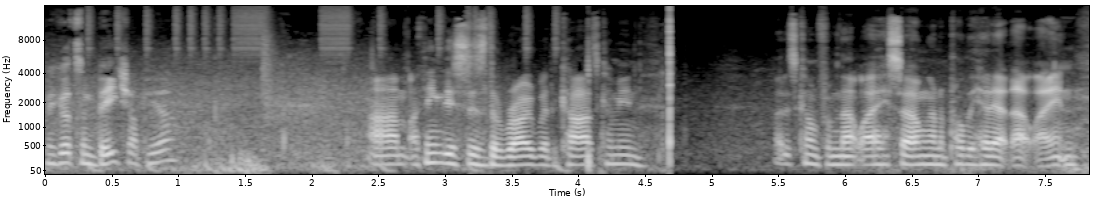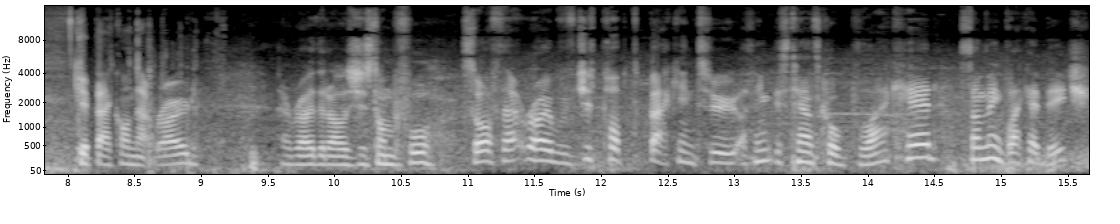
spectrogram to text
We've got some beach up here. Um, I think this is the road where the cars come in. I just come from that way, so I'm gonna probably head out that way and get back on that road, that road that I was just on before. So off that road, we've just popped back into, I think this town's called Blackhead, something, Blackhead Beach.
